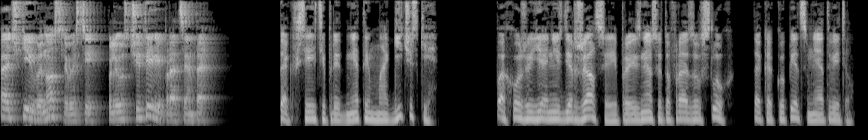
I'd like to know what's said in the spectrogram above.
Очки выносливости – плюс 4%. Так все эти предметы магические? Похоже, я не сдержался и произнес эту фразу вслух, так как купец мне ответил.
